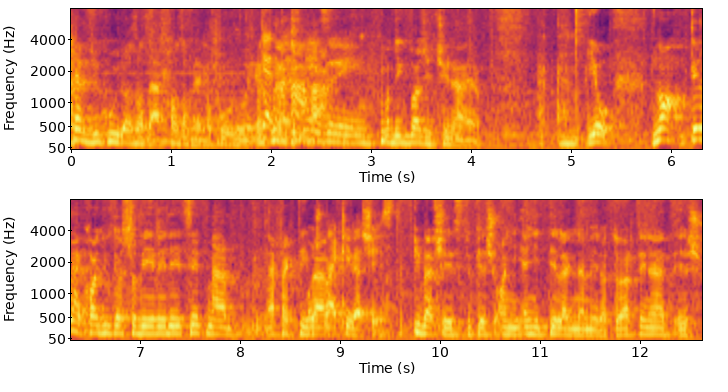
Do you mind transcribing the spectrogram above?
Kezdjük újra az adást, hazamegyek a pólóért. Kedves nézőink, Addig Bazsi csinálja. Jó, na tényleg hagyjuk ezt a DVDC-t, mert effektíven most már kiveséztük. kiveséztük, és annyi, ennyit tényleg nem ér a történet, és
